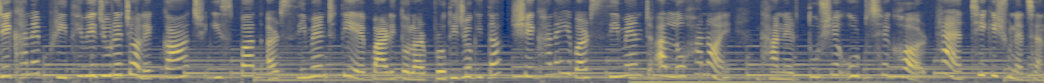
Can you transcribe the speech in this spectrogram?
যেখানে পৃথিবী জুড়ে চলে কাঁচ, ইস্পাত আর সিমেন্ট দিয়ে বাড়ি তোলার প্রতিযোগিতা, সেখানে এবার সিমেন্ট আর লোহা নয়, ধানের তুষে উঠছে ঘর। হ্যাঁ ঠিকই শুনেছেন।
